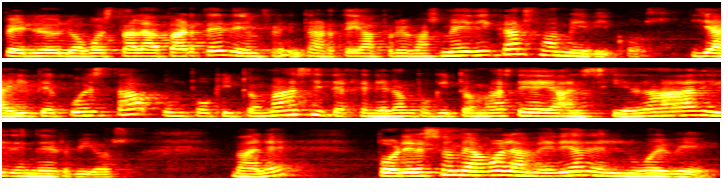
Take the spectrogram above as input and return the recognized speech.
pero luego está la parte de enfrentarte a pruebas médicas o a médicos. Y ahí te cuesta un poquito más y te genera un poquito más de ansiedad y de nervios. ¿Vale? Por eso me hago la media del 9.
